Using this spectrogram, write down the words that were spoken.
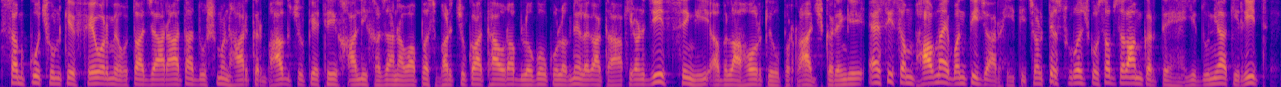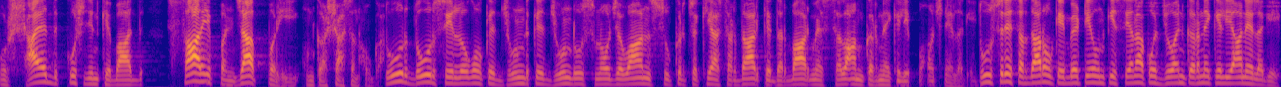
सब कुछ उनके फेवर में होता जा रहा था। दुश्मन हार कर भाग चुके थे, खाली खजाना वापस भर चुका था और अब लोगों को लगने लगा था कि रणजीत सिंह ही अब लाहौर के ऊपर राज करेंगे। ऐसी संभावनाएँ बनती जा रही थी। चढ़ते सूरज को सब सलाम करते हैं। ये दुनिया की रीत है और शायद कुछ दिन के बाद सारे पंजाब पर ही उनका शासन होगा। दूर दूर से लोगों के झुंड के झुंड उस नौजवान शुक्र चकिया सरदार के दरबार में सलाम करने के लिए पहुँचने लगे। दूसरे सरदारों के बेटे उनकी सेना को ज्वाइन करने के लिए आने लगे।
